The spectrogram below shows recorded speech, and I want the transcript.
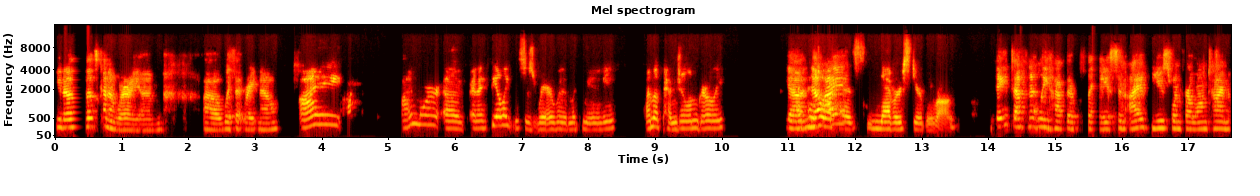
you know, that's kind of where I am uh, with it right now. I I'm more of and I feel like this is rare within the community. I'm a pendulum girly. Yeah, no, I has never steered me wrong. they definitely have their place and i've used one for a long time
